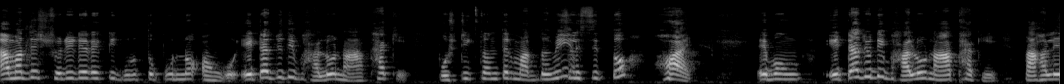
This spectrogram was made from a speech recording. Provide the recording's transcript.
আমাদের শরীরের একটি গুরুত্বপূর্ণ অঙ্গ। এটা যদি ভালো না থাকে পৌষ্টিকতন্ত্রের মাধ্যমেই নিশ্চিত হয়। এবং এটা যদি ভালো না থাকে, তাহলে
